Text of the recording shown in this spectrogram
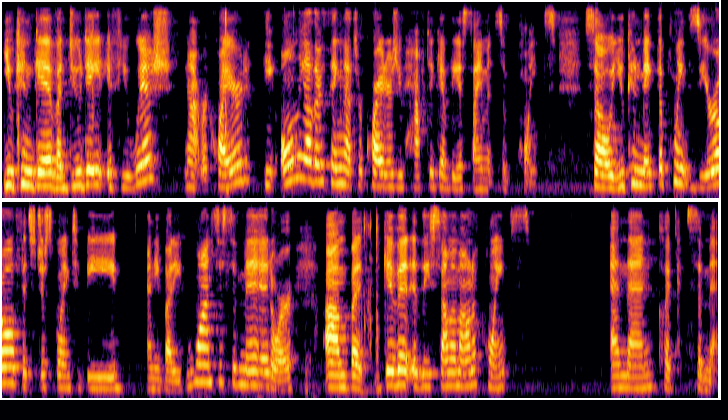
You can give a due date if you wish, not required. The only other thing that's required is you have to give the assignment some points. So you can make the point zero if it's just going to be anybody who wants to submit or, um, but give it at least some amount of points and then click submit.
